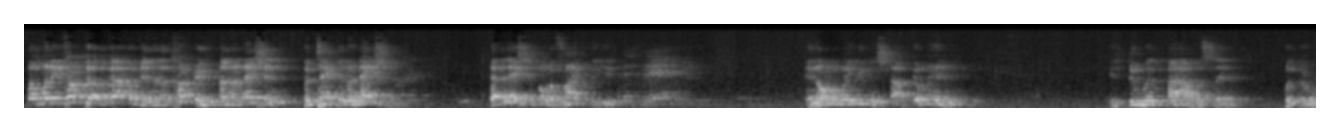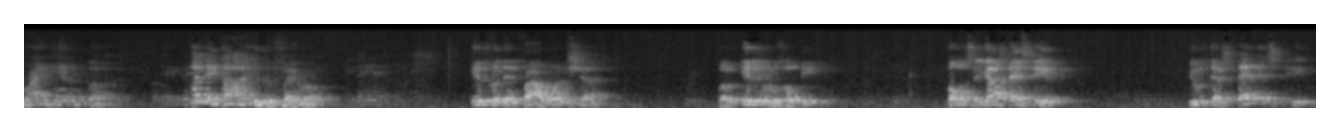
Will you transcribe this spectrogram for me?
But when it comes to a government and a country and a nation protecting a nation, that nation's going to fight. And the only way you can stop your enemy is do what the Bible says, with the right hand of God. What did God do to Pharaoh? Israel didn't fire one shot. But Israel was obedient. Moses said, y'all stand still. He was there standing still.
